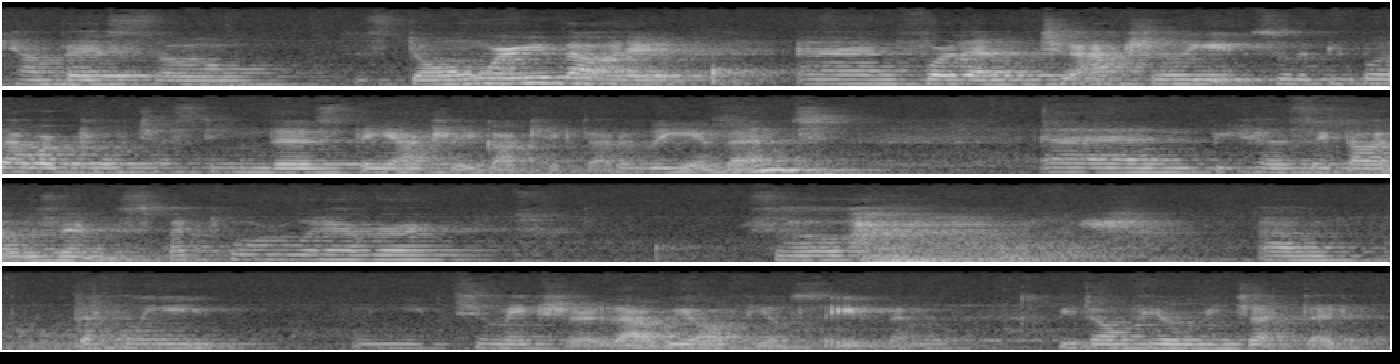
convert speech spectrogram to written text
campus, so just don't worry about it. And for them to actually, so the people that were protesting this, they actually got kicked out of the event, and because they thought it wasn't respectful or whatever. So, um, definitely to make sure that we all feel safe and we don't feel rejected.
